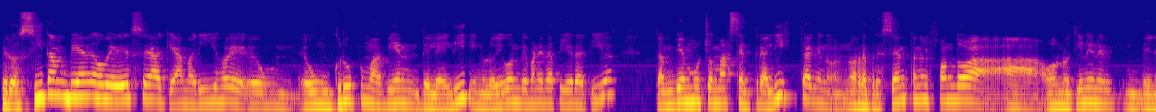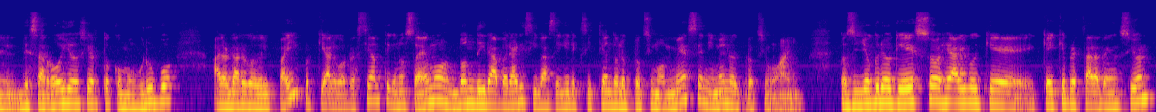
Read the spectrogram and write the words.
pero sí también obedece a que Amarillo es, un, grupo más bien de la élite, y no lo digo de manera peyorativa, también mucho más centralista, que no, no representa en el fondo o no tienen el, el, desarrollo, ¿cierto?, como grupo a lo largo del país, porque es algo reciente que no sabemos dónde irá a parar y si va a seguir existiendo en los próximos meses, ni menos el próximo año. Entonces yo creo que eso es algo que hay que prestar atención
